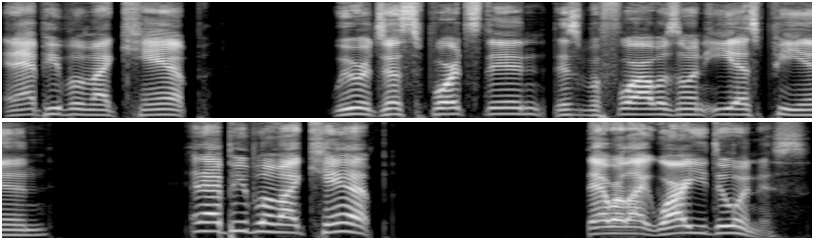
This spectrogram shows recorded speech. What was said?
and I had people in my camp. We were just sports then. This is before I was on ESPN, and I had people in my camp that were like, "Why are you doing this?"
